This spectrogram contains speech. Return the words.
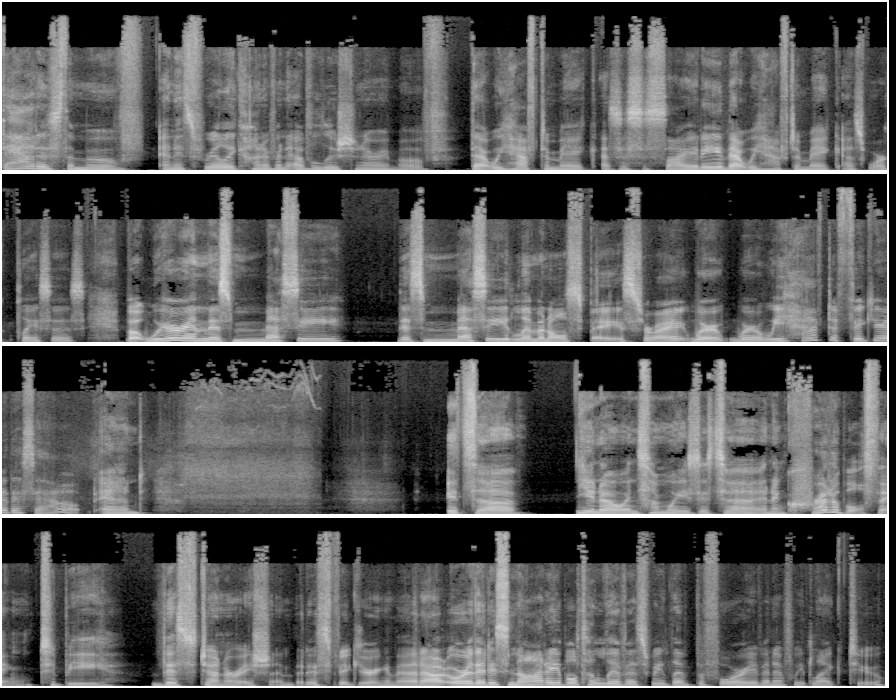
that is the move. And it's really kind of an evolutionary move that we have to make as a society, that we have to make as workplaces. But we're in this messy, this messy liminal space, right? Where where we have to figure this out. And it's a, you know, in some ways it's a, an incredible thing to be this generation that is figuring that out or that is not able to live as we lived before, even if we'd like to.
